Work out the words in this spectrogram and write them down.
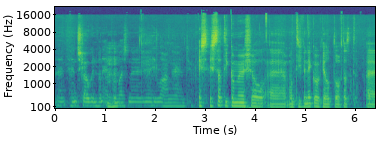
eh, hun slogan van Apple Mhm. was een, een heel lang eh, natuurlijk. Is, is dat die commercial, eh, want die vind ik ook heel tof, dat eh,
